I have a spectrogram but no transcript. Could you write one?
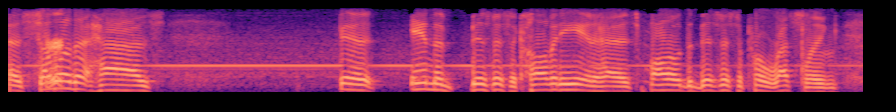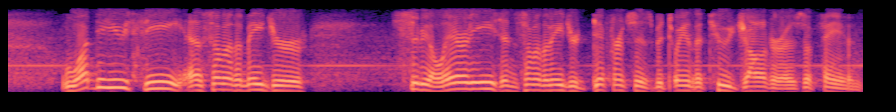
As someone Sure. that has been in the business of comedy and has followed the business of pro wrestling, what do you see as some of the major similarities and some of the major differences between the two genres of fans?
